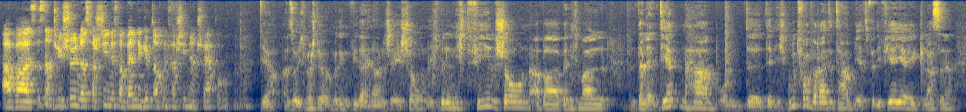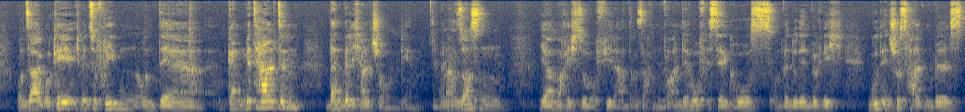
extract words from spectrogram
Aber es ist natürlich schön, dass es verschiedene Verbände gibt, auch mit verschiedenen Schwerpunkten. Ne? Ja, also ich möchte unbedingt wieder NRHA schauen. Ich will nicht viel schauen, aber wenn ich mal einen Talentierten habe und äh, den ich gut vorbereitet habe, jetzt für die vierjährige Klasse und sage, okay, ich bin zufrieden und der kann mithalten, dann will ich halt schauen gehen. Und ansonsten ja, mache ich so viele andere Sachen. Vor allem der Hof ist sehr groß und wenn du den wirklich gut in Schuss halten willst,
